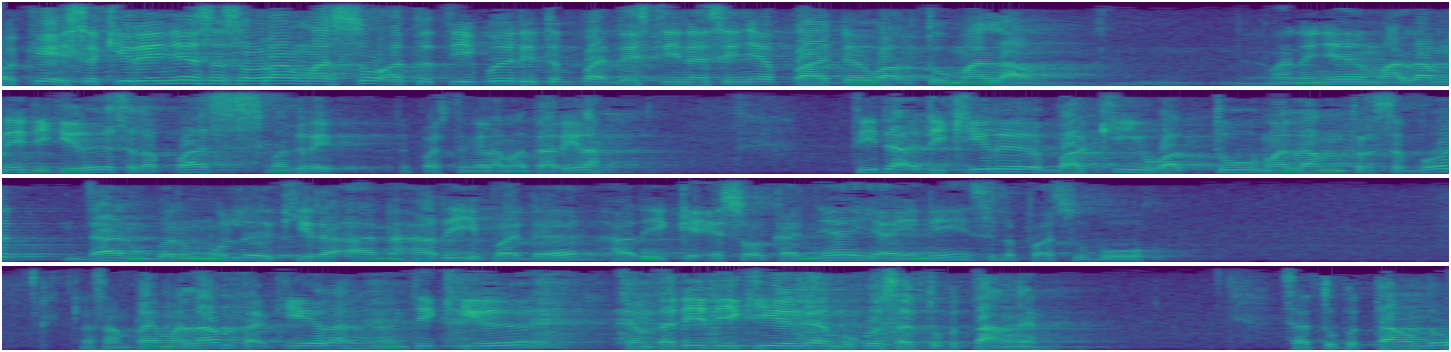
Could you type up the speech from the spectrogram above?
Okey, sekiranya seseorang masuk atau tiba di tempat destinasinya pada waktu malam. Maknanya malam ni dikira selepas maghrib, lepas tenggelam matahari lah tidak dikira baki waktu malam tersebut dan bermula kiraan hari pada hari keesokannya yang ini selepas subuh. Kalau sampai malam tak kira lah. Nanti kira, macam tadi dikira kan pukul satu petang kan. Satu petang tu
